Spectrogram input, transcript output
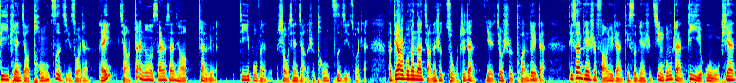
第一篇叫同自己作战，哎，讲战争的三十三条战略。第一部分首先讲的是同自己作战，那第二部分呢讲的是组织战，也就是团队战。第三篇是防御战，第四篇是进攻战，第五篇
